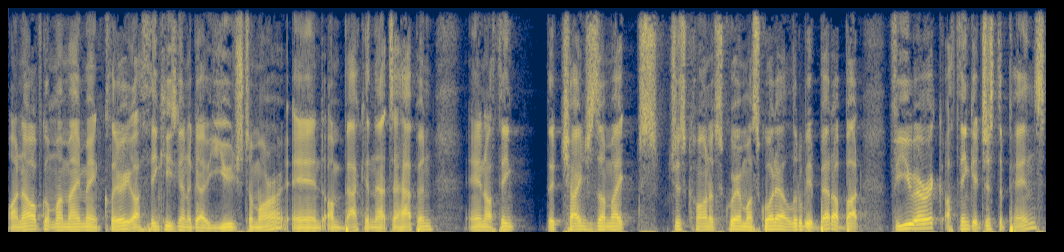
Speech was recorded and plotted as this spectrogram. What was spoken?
I know I've got my main man Cleary. I think he's going to go huge tomorrow and I'm backing that to happen. And I think the changes I make just kind of square my squad out a little bit better. But for you, Eric, I think it just depends.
